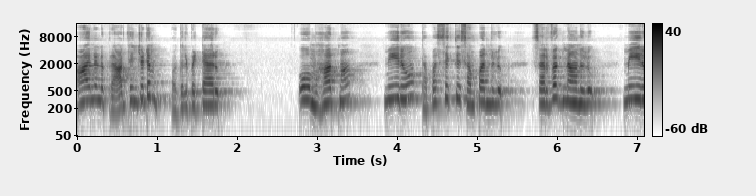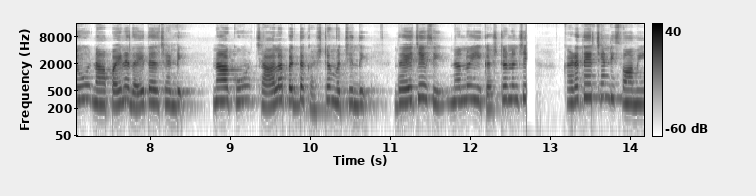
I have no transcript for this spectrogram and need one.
ఆయనను ప్రార్థించటం మొదలుపెట్టారు. ఓ మహాత్మా మీరు తపశ్శక్తి సంపన్నులు సర్వజ్ఞానులు. మీరు నా పైన దయతల్చండి నాకు చాలా పెద్ద కష్టం వచ్చింది. దయచేసి నన్ను ఈ కష్టం నుంచి కడతీర్చండి స్వామి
